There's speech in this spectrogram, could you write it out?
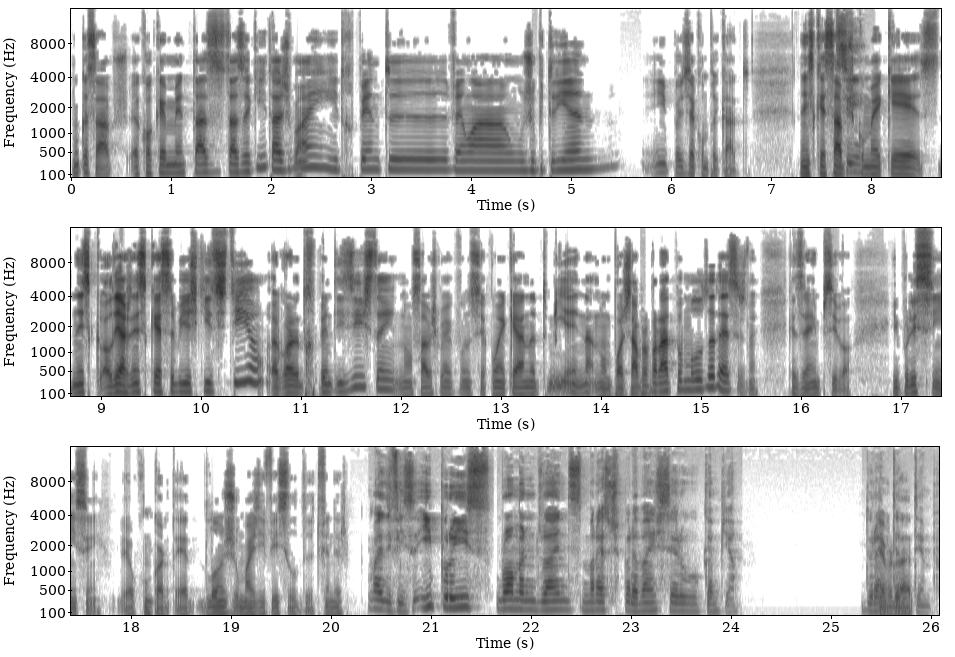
Nunca sabes. A qualquer momento estás, estás aqui, estás bem e de repente vem lá um Jupiteriano e depois é complicado nem sequer sabes Sim. como é que é, nem sequer, aliás, nem sequer sabias que existiam, agora de repente existem, não sabes como é que funciona, como é que é a anatomia, não, não podes estar preparado para uma luta dessas, não é? quer dizer, é impossível. E por isso sim, sim, eu concordo, é de longe o mais difícil de defender. Mais difícil. E por isso Roman Reigns merece os parabéns de ser o campeão. Durante é tanto tempo.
